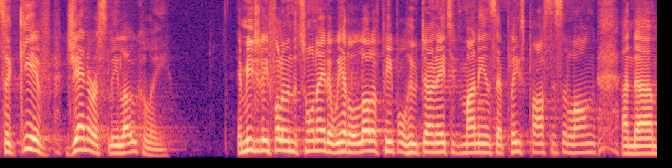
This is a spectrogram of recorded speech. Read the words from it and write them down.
to give generously locally. Immediately following the tornado, we had a lot of people who donated money and said, please pass this along. And um,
